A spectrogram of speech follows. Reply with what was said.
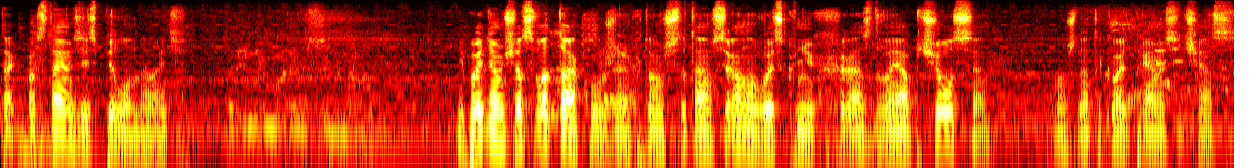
Так, поставим здесь пилон давайте. И пойдем сейчас в атаку уже, потому что там все равно войск у них раз-два обчелся. Нужно атаковать прямо сейчас.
